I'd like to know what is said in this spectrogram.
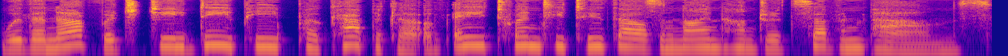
with an average GDP per capita of £22,907.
